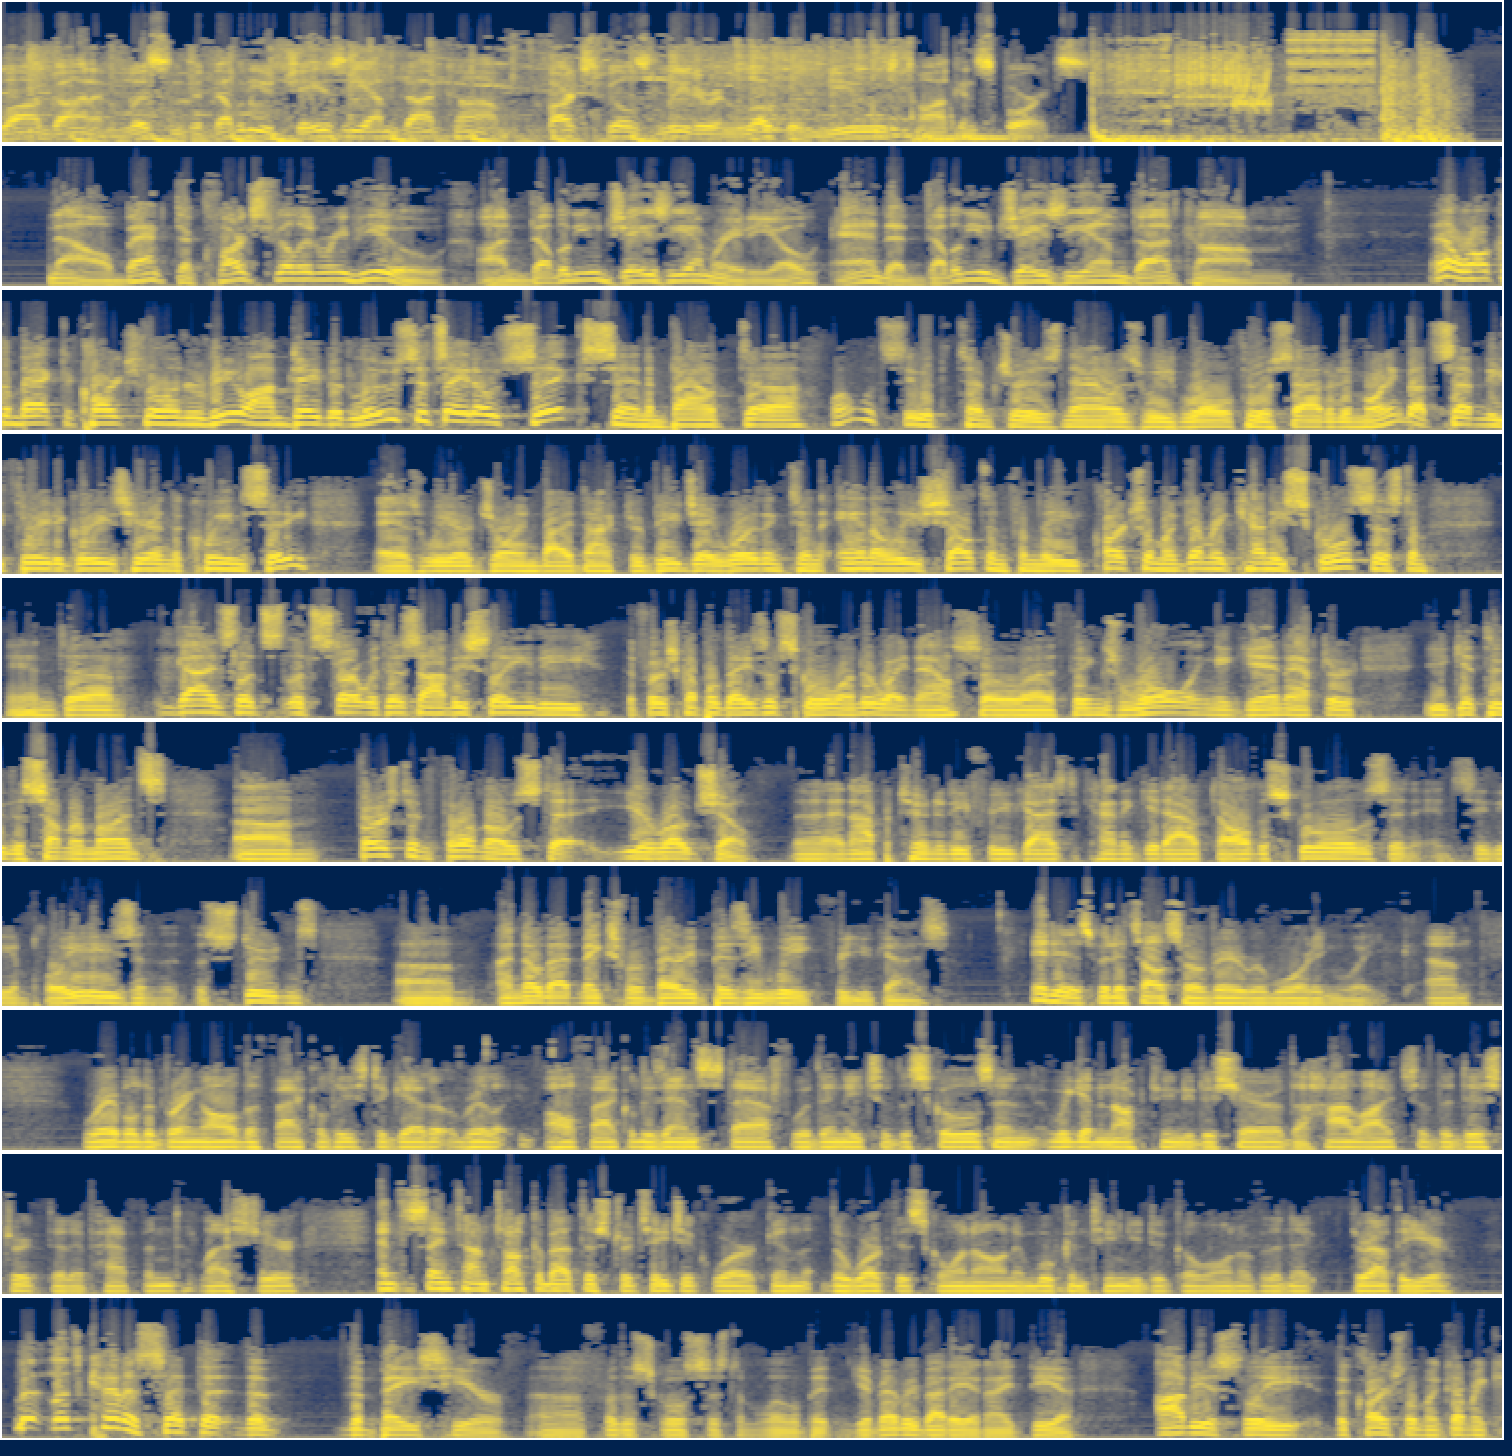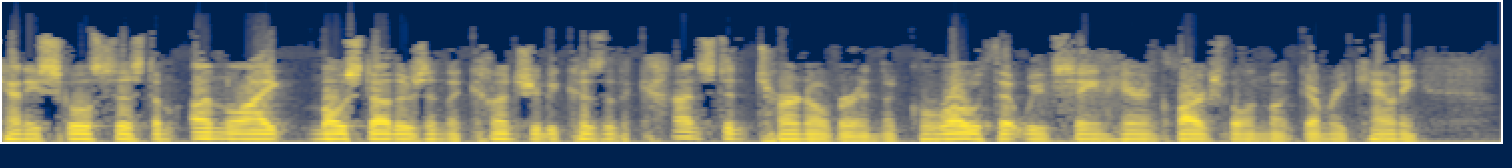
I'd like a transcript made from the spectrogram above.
Log on and listen to WJZM.com, Clarksville's leader in local news, talk, and sports. Now, back to Clarksville in Review on WJZM Radio and at WJZM.com. Well, welcome back to Clarksville in Review. I'm David Luce. It's 8.06 and about, uh, well, let's see what the temperature is now as we roll through a Saturday morning. About 73 degrees here in the Queen City as we are joined by Dr. B.J. Worthington and Elise Shelton from the Clarksville-Montgomery County School System. And, uh, guys, let's let's start with this. Obviously, the, the first couple days of school underway now, so uh, things rolling again after you get through the summer months. Um, first and foremost, uh, your roadshow, uh, an opportunity for you guys to kind of get out to all the schools and, and see the employees and the, the students. Um, I know that makes for a very busy week for you guys. It is, but it's also a very rewarding week. Um, we're able to bring all the faculties together, really all faculties and staff within each of the schools, and we get an opportunity to share the highlights of the district that have happened last year, and at the same time talk about the strategic work and the work that's going on and will continue to go on over the next, throughout the year. Let, us kind of set the, the, the base here uh, for the school system a little bit and give everybody an idea. Obviously, the Clarksville-Montgomery County school system, unlike most others in the country because of the constant turnover and the growth that we've seen here in Clarksville and Montgomery County,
